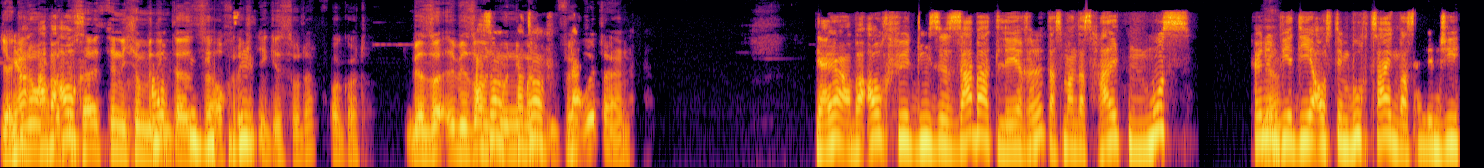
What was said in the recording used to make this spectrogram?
Ja, Ja, genau, aber aber, das auch- heißt ja nicht unbedingt, dass es auch richtig ist, oder? Oh Gott. Wir, so, wir sollen auf, nur pass auf. niemanden verurteilen. Ja, ja, aber auch für diese Sabbatlehre, dass man das halten muss, können Ja. wir dir aus dem Buch zeigen, was LNG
